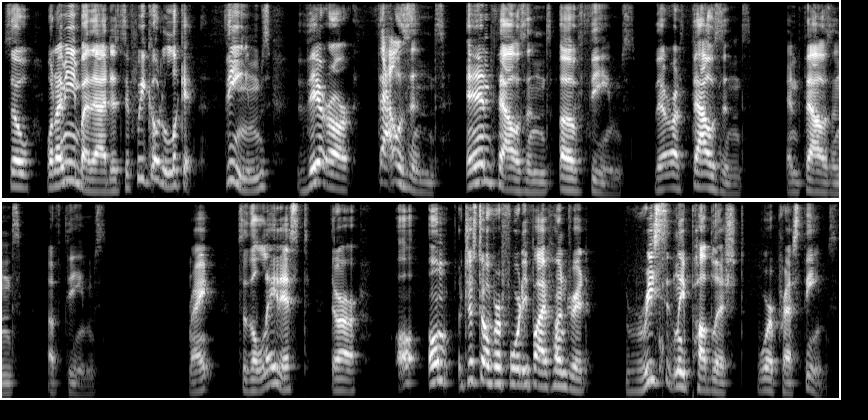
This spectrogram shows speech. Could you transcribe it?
So what I mean by that is if we go to look at themes, there are thousands and thousands of themes. There are thousands and thousands of themes, right? So the latest there are just over 4,500 recently published WordPress themes.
